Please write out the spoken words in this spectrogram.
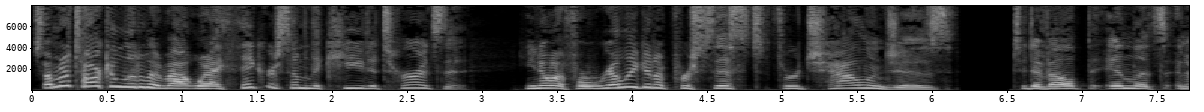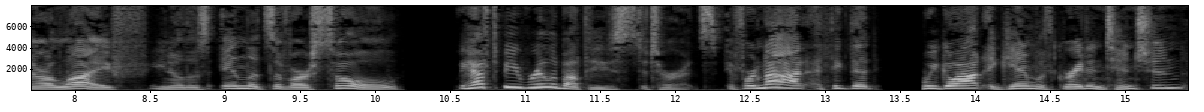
So I'm going to talk a little bit about what I think are some of the key deterrents that, you know, if we're really going to persist through challenges to develop the inlets in our life, you know, those inlets of our soul, we have to be real about these deterrents. If we're not, I think that we go out again with great intention,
